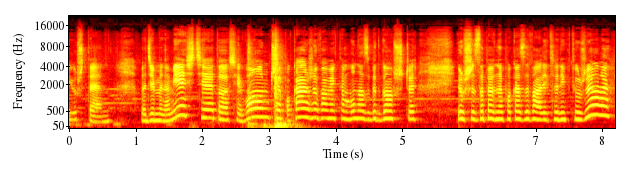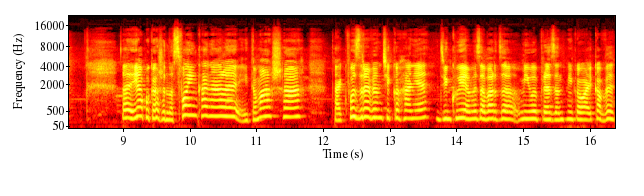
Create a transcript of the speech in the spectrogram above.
już ten będziemy na mieście, to się włączę, pokażę wam jak tam u nas w Bydgoszczy. Już zapewne pokazywali to niektórzy, ale no, ja pokażę na swoim kanale i Tomasza. Tak, pozdrawiam cię kochanie. Dziękujemy za bardzo miły prezent mikołajkowy.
